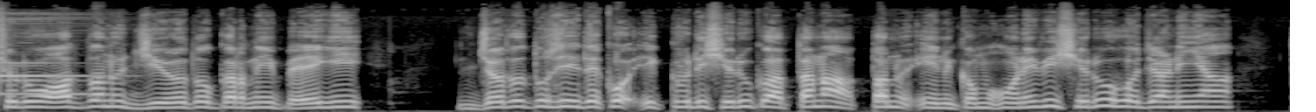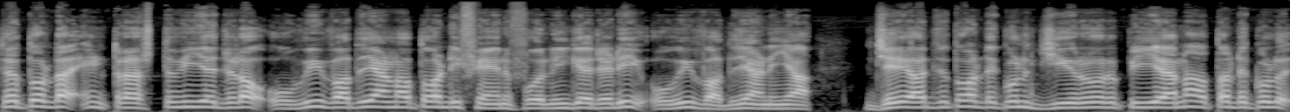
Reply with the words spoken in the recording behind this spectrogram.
ਸ਼ੁਰੂਆਤ ਤੁਹਾਨੂੰ ਜ਼ੀਰੋ ਤੋਂ ਕਰਨੀ ਪਏਗੀ। ਜਦੋਂ ਤੁਸੀਂ ਦੇਖੋ, ਇੱਕ ਵਾਰੀ ਸ਼ੁਰੂ ਕਰਤਾ ਨਾ, ਤੁਹਾਨੂੰ ਇਨਕਮ ਆਉਣੀ ਵੀ ਸ਼ੁਰੂ ਹੋ ਜਾਣੀ ਆ ਤੇ ਤੁਹਾਡਾ ਇੰਟਰਸਟ ਵੀ ਆ ਜਿਹੜਾ ਉਹ ਵੀ ਵੱਧ ਜਾਣਾ, ਤੁਹਾਡੀ ਫੈਨ ਫੋਲੋਇੰਗ ਆ ਜਿਹੜੀ ਉਹ ਵੀ ਵੱਧ ਜਾਣੀ ਆ। ਜੇ ਅੱਜ ਤੁਹਾਡੇ ਕੋਲ 0 ਰੁਪਈਆ ਨਾ, ਤੁਹਾਡੇ ਕੋਲ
